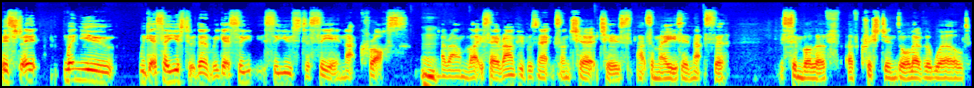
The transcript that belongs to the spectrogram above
It's it, when you we get so used to it, don't we? We get so so used to seeing that cross around, like you say, around people's necks on churches. That's amazing. That's the, the symbol of of Christians all over the world.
